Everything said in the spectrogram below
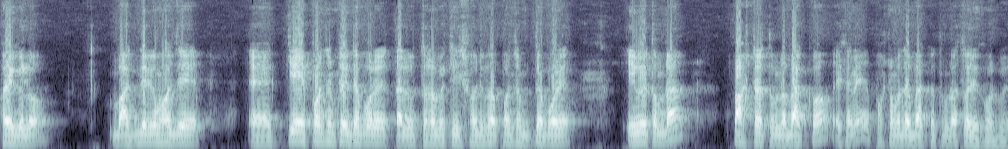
হয়ে গেল। বা যদি এরকম হয় যে কে পঞ্চম শ্রেণীতে পড়ে, তাহলে উত্তর হবে কি শরীফা পঞ্চম শ্রেণীতে পড়ে। এইভাবে তোমরা পাঁচটা তোমরা বাক্য এখানে প্রশ্নবোধক বাক্য তোমরা তৈরি করবে।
